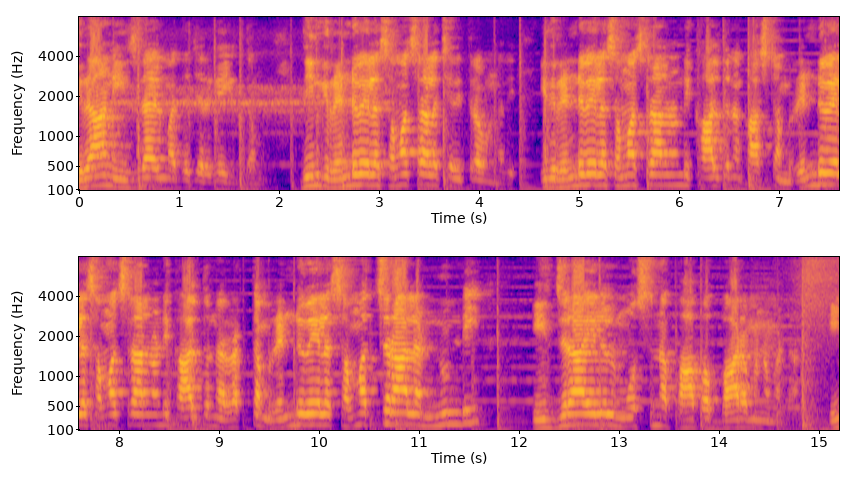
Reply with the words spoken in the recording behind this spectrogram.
ఇరాన్ ఇజ్రాయెల్ మధ్య జరిగే యుద్ధం. దీనికి రెండు వేల సంవత్సరాల చరిత్ర ఉన్నది. ఇది రెండు వేల సంవత్సరాల నుండి కాలుతున్న కష్టం రెండు వేల సంవత్సరాల నుండి కాలుతున్న రక్తం రెండు వేల సంవత్సరాల నుండి ఇజ్రాయిల్ మోస్తున్న పాప భారం అన్నమాట. ఈ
